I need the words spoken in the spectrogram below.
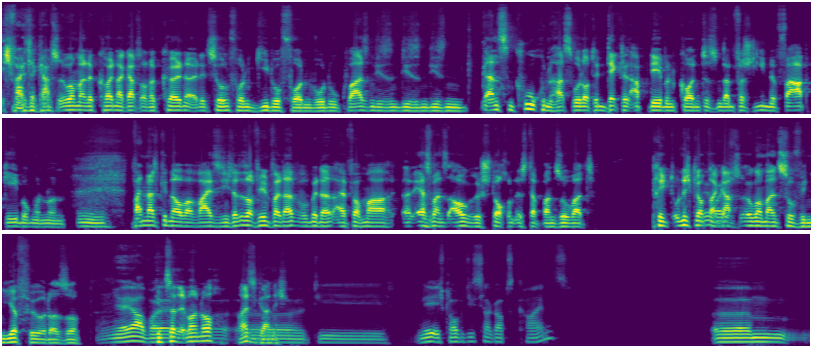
Ich weiß, da gab es irgendwann mal eine da gab es auch eine Kölner Edition von Guido von, wo du quasi diesen, diesen, diesen ganzen Kuchen hast, wo du auch den Deckel abnehmen konntest und dann verschiedene Farbgebungen und Mhm. wann das genau war, weiß ich nicht. Das ist auf jeden Fall das, wo mir dann einfach mal äh, erstmal ins Auge gestochen ist, dass man sowas kriegt. Und ich glaube, Ja, da gab es irgendwann mal ein Souvenir für oder so. Ja, ja, weil. Gibt's das immer noch? Weiß ich gar nicht. äh, Die, nee, ich glaube, dieses Jahr gab es keins. Ähm,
